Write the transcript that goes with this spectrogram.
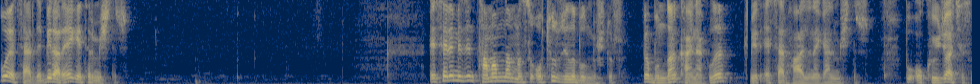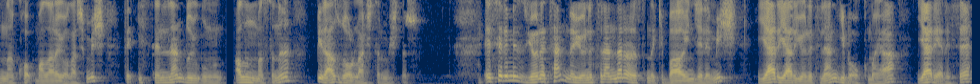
bu eserde bir araya getirmiştir. Eserimizin tamamlanması 30 yılı bulmuştur ve bundan kaynaklı bir eser haline gelmiştir. Bu okuyucu açısından kopmalara yol açmış ve istenilen duygunun alınmasını biraz zorlaştırmıştır. Eserimiz yöneten ve yönetilenler arasındaki bağı incelemiş, yer yer yönetilen gibi okumaya, yer yer ise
